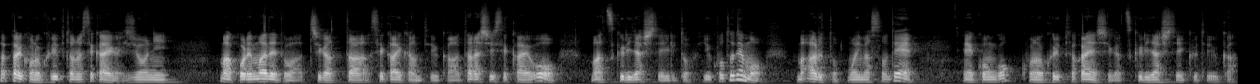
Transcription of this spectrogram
やっぱりこのクリプトの世界が非常にまあこれまでとは違った世界観というか新しい世界をま作り出しているということでもあると思いますので今後このクリプトカレンシーが作り出していくというか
